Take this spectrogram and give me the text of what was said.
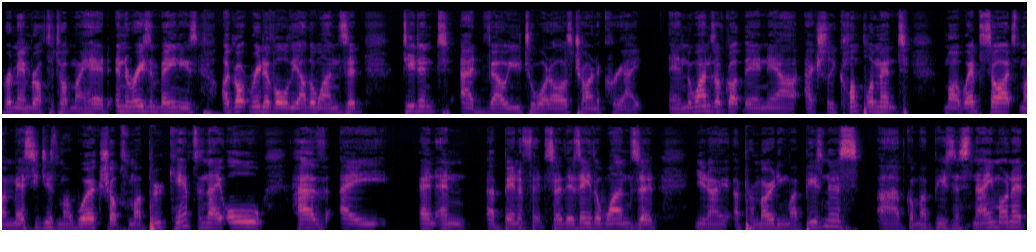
remember off the top of my head. And the reason being is I got rid of all the other ones that didn't add value to what I was trying to create. And the ones I've got there now actually complement my websites, my messages, my workshops, my boot camps, and they all have a and and a benefit. So there's either ones that you know are promoting my business, uh, I've got my business name on it,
